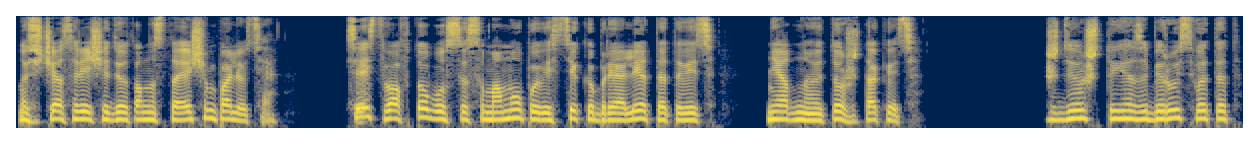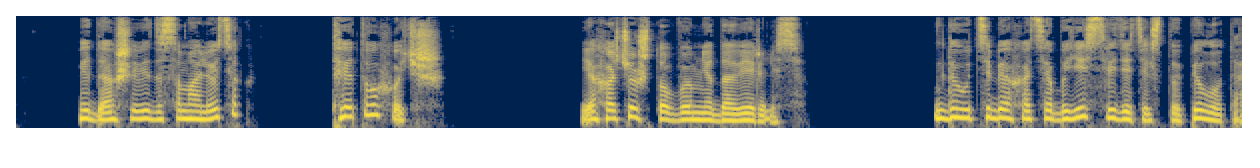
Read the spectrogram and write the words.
Но сейчас речь идет о настоящем полете. Сесть в автобус и самому повезти кабриолет — это ведь не одно и то же, так ведь? Ждешь, что я заберусь в этот видавший вида самолетик? Ты этого хочешь? Я хочу, чтобы вы мне доверились. Да у тебя хотя бы есть свидетельство пилота?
